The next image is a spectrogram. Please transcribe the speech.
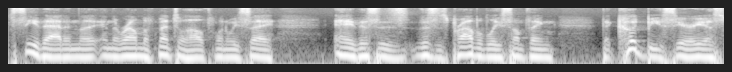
see that in the in the realm of mental health when we say hey this is this is probably something that could be serious.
